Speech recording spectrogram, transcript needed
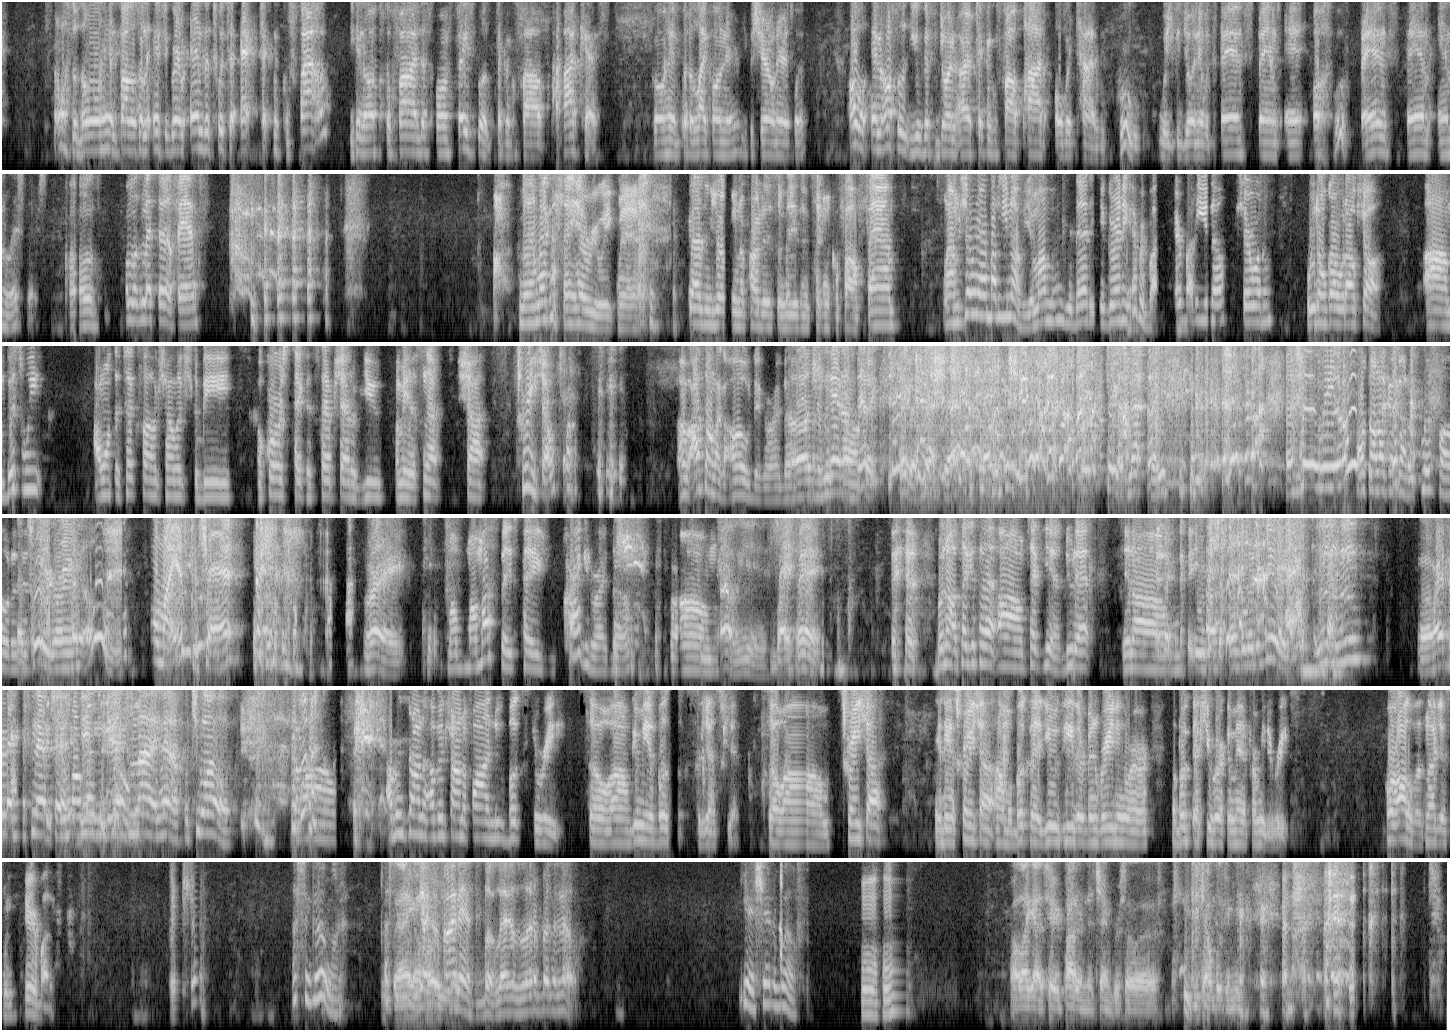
Also, go ahead and follow us on the Instagram and the Twitter at Technical File. You can also find us on Facebook, Technical File Podcast. Go ahead and put a like on there. You can share on there as well. Oh, and also you get to join our Technical File Pod Overtime group, where you can join in with fans, fans, and oh, woo, fans, fam, and listeners. Almost, almost messed it up, fans. Man, like I say every week, man, you guys enjoy being a part of this amazing technical file fam. I'm sure everybody you know, your mama, your daddy, your granny, everybody, everybody you know, share with them. We don't grow without y'all. Um, this week, I want the tech file challenge to be, of course, take a snapshot of you. I mean, a snapshot, screenshot. What the fuck? I I sound like an old nigga right now. Uh, so we Take, take a Snapchat. take, take a snap face. I sound like I got a flip phone. A Twitter gram. Oh, On my Insta chat. right. My, my MySpace page cracking right now. um, Oh, yes. Bright pant. but no, take a snap. Um, take yeah, do that. And um, you about to fumble it again. Mm-hmm. Well, right back to Snapchat. Come on, You get get out mine now. What you want? um, I've been trying to I've been trying to find new books to read. So um, give me a book suggestion. So um, screenshot and then screenshot um, a book that you've either been reading or a book that you recommend for me to read. Or all of us, not just me, everybody. For sure. That's a good one. That's I a ain't good You got your finance book. Let a let a brother know. Yeah, share the wealth. Mm-hmm. All I got is Harry Potter in the chamber, so uh, you can't look at me.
